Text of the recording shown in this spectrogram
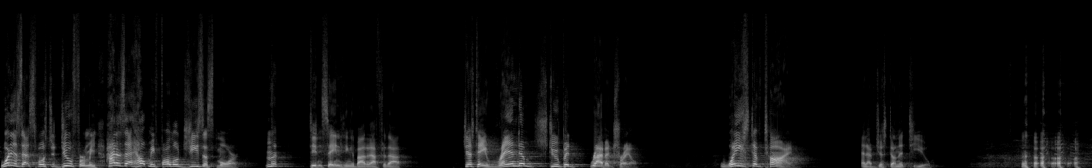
What is that supposed to do for me? How does that help me follow Jesus more? Hmm? Didn't say anything about it after that. Just a random, stupid rabbit trail. Waste of time. And I've just done it to you.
